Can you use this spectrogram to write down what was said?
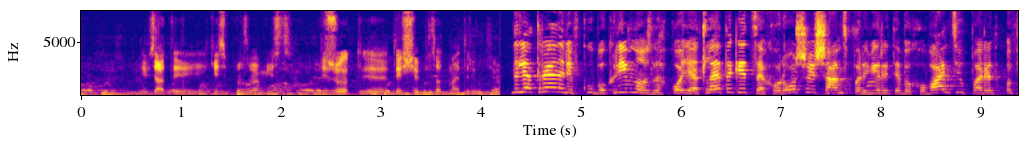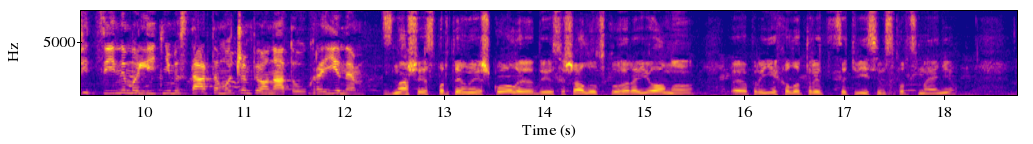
і взяти якесь призове місце. Біжу е, 1500 метрів. Для тренерів Кубок Рівного з легкої атлетики це хороший шанс перевірити вихованців перед офіційними літніми стартами чемпіонату України. З нашої спортивної школи ДЮСШ Луцького району е, приїхало 38 спортсменів.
